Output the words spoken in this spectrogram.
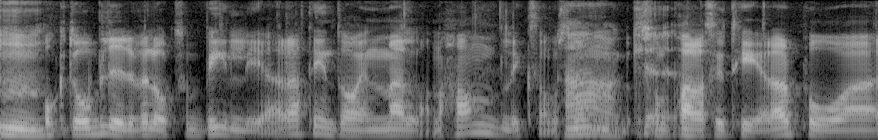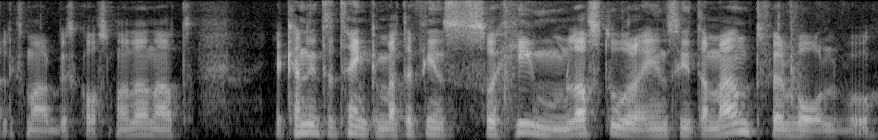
Mm. Och då blir det väl också billigare att inte ha en mellanhand liksom, som, Ah, okej. som parasiterar på liksom, arbetskostnaden. Att jag kan inte tänka mig att det finns så himla stora incitament för Volvo.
